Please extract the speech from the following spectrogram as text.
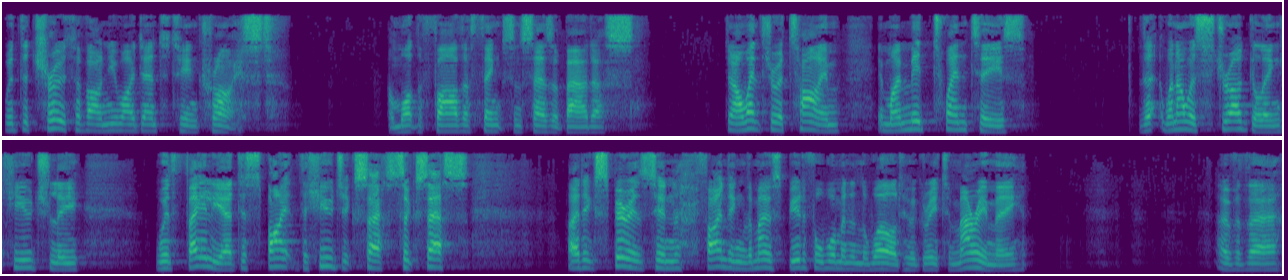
with the truth of our new identity in Christ and what the Father thinks and says about us. You know, I went through a time in my mid twenties that when I was struggling hugely with failure, despite the huge success I'd experienced in finding the most beautiful woman in the world who agreed to marry me over there.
